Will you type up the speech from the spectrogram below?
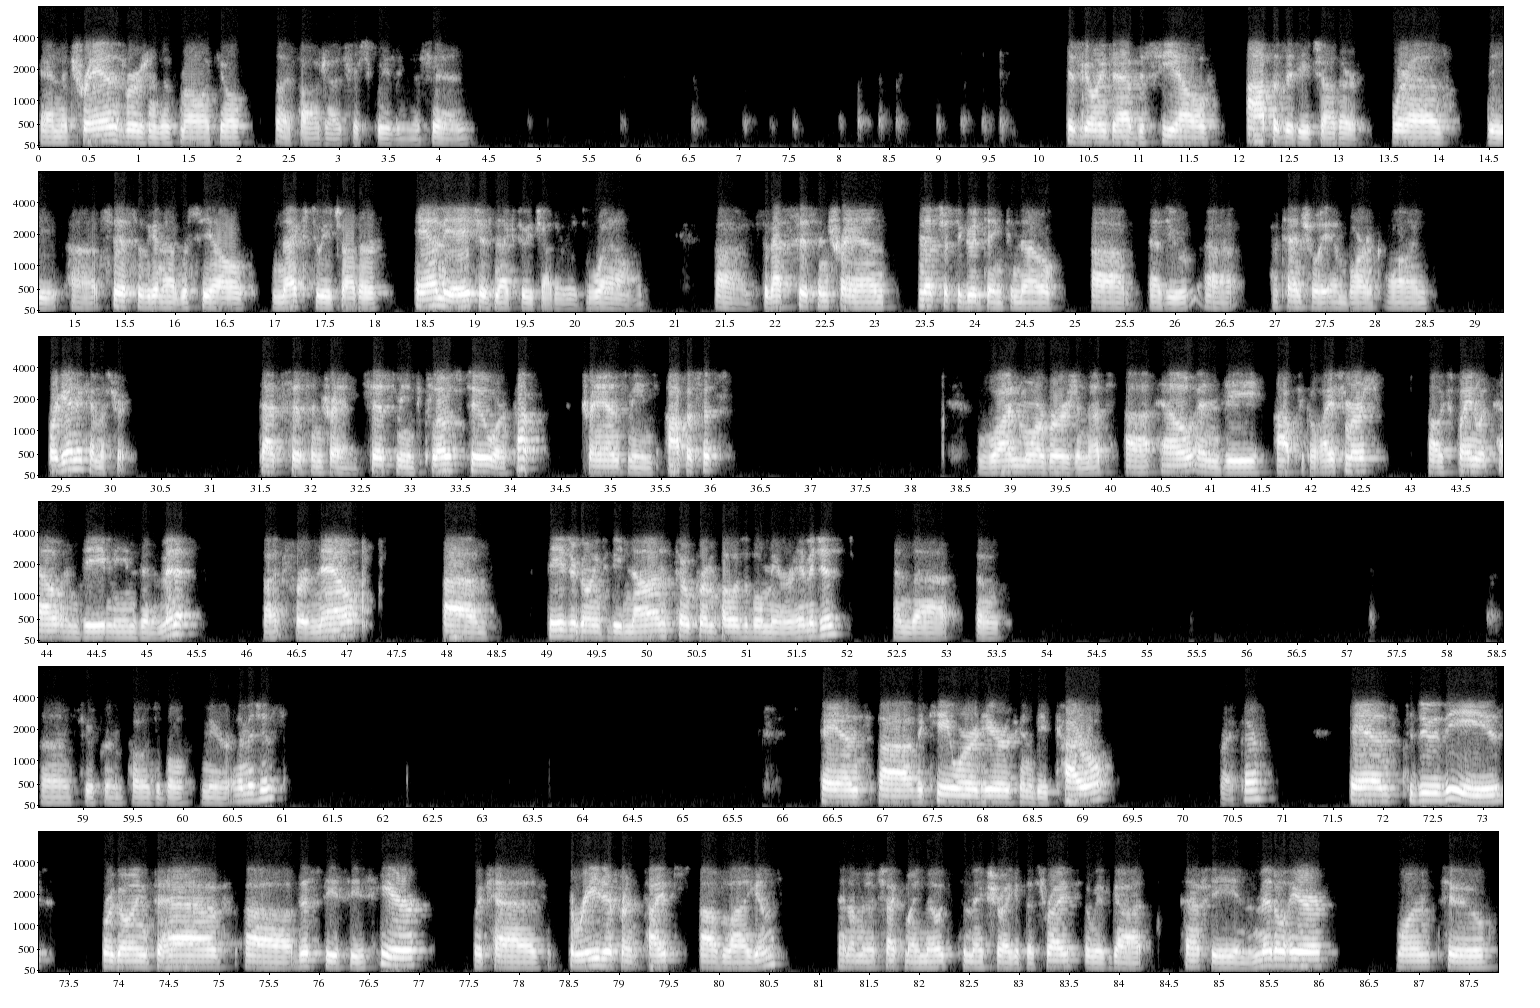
And the trans version of this molecule, I apologize for squeezing this in. is going to have the CLs opposite each other, whereas the uh, cis is going to have the CLs next to each other and the H's next to each other as well. Um, so that's cis and trans, and that's just a good thing to know uh, as you uh, potentially embark on organic chemistry. That's cis and trans. Cis means close to or cup. Trans means opposites. One more version, that's uh, L and D optical isomers. I'll explain what L and D means in a minute, but for now, um, these are going to be non-superimposable mirror images. And uh, so non-superimposable mirror images. And uh, the key word here is going to be chiral, right there. And to do these, we're going to have uh, this species here, which has three different types of ligands. And I'm going to check my notes to make sure I get this right. So we've got Fe in the middle here. One, two,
